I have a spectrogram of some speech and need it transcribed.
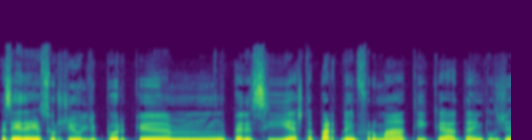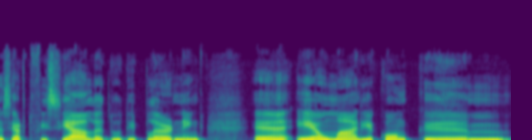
Mas a ideia surgiu-lhe porque, hum, para si, esta parte da informática, da inteligência artificial, do deep learning, eh, é uma área com que hum,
